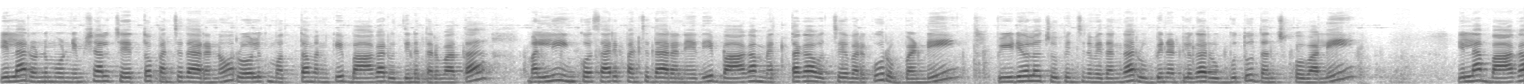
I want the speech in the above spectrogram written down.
ఇలా రెండు మూడు నిమిషాలు చేత్తో పంచదారను రోలుకు మొత్తం మనకి బాగా రుద్దిన తర్వాత మళ్ళీ ఇంకోసారి పంచదార అనేది బాగా మెత్తగా వచ్చే వరకు రుబ్బండి. వీడియోలో చూపించిన విధంగా రుబ్బినట్లుగా రుబ్బుతూ దంచుకోవాలి. ఇలా బాగా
